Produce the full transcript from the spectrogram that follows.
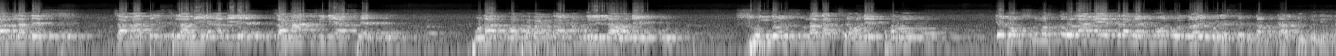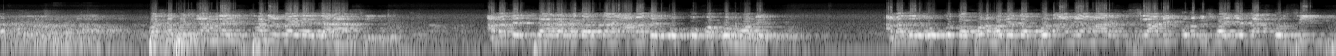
বাংলাদেশ জামাত ইসলামীর আমিরে জামাত যিনি আছেন ওনার কথাবার্তা আলহামদুলিল্লাহ অনেক সুন্দর শোনা যাচ্ছে, অনেক ভালো। এবং সমস্ত ওলামা একরামের মন ও জয় করেছে মোটামুটি, আলহামদুলিল্লাহ। পাশাপাশি আমরা স্থানীয় কায়দায় যারা আছি, আমাদের খেয়াল রাখা দরকার, আমাদের ঐক্য কখন হবে? আমাদের ঐক্য তখন হবে তখন আমি আমার ইসলামিক কোনো বিষয় নিয়ে কাজ করছি।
